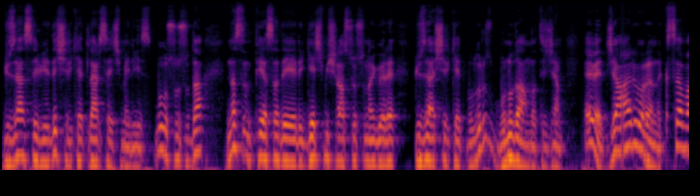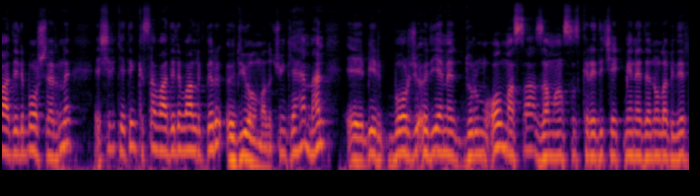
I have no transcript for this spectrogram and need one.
güzel seviyede şirketler seçmeliyiz. Bu hususu da nasıl piyasa değeri geçmiş rasyosuna göre güzel şirket buluruz bunu da anlatacağım. Evet cari oranı kısa vadeli borçlarını e, şirketin kısa vadeli varlıkları ödüyor olmalı. Çünkü hemen e, bir borcu ödeyeme durumu olmazsa zamansız kredi çekmeye neden olabilir,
